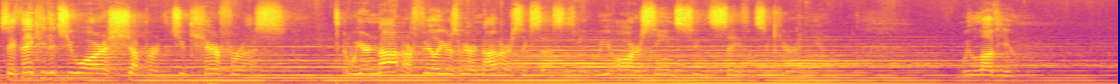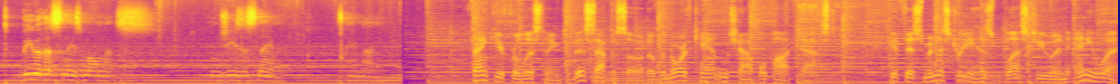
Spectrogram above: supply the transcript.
Say thank you that you are a shepherd, that you care for us. And we are not our failures, we are not our successes, but we are seen, soothed, safe, and secure in you. We love you. Be with us in these moments. In Jesus' name, amen. Thank you for listening to this episode of the North Canton Chapel Podcast. If this ministry has blessed you in any way,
